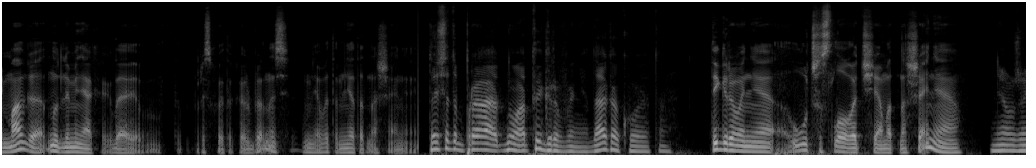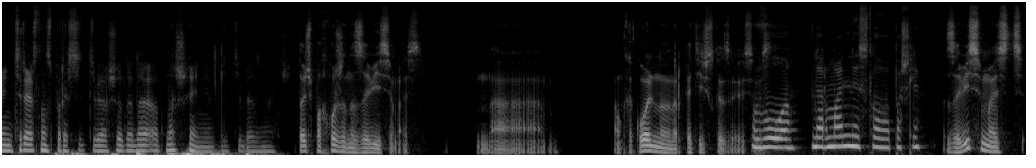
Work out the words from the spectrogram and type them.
И мага, ну, для меня, когда происходит такая влюбленность, у меня в этом нет отношений. То есть это про ну, отыгрывание, да, какое-то? Отыгрывание лучше слова, чем отношения. Мне уже интересно спросить тебя, что тогда отношения для тебя значит. Это очень похоже на зависимость. На алкогольную, наркотическую зависимость. Во, нормальные слова пошли. Зависимость,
